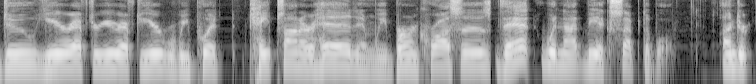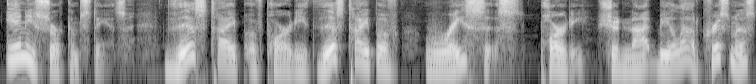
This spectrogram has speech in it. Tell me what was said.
do year after year after year where we put capes on our head and we burn crosses, that would not be acceptable under any circumstance. This type of party, this type of racist party should not be allowed. Christmas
